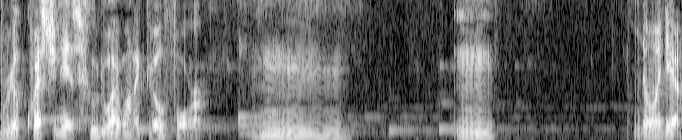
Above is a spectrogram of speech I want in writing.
real question is, who do I want to go for? Hmm. Hmm. No idea.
